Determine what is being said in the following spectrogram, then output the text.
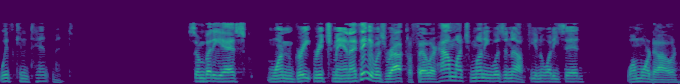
with contentment. Somebody asked one great rich man, I think it was Rockefeller, how much money was enough? You know what he said? One more dollar.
